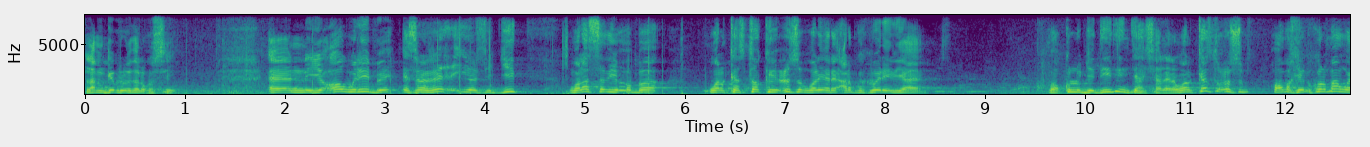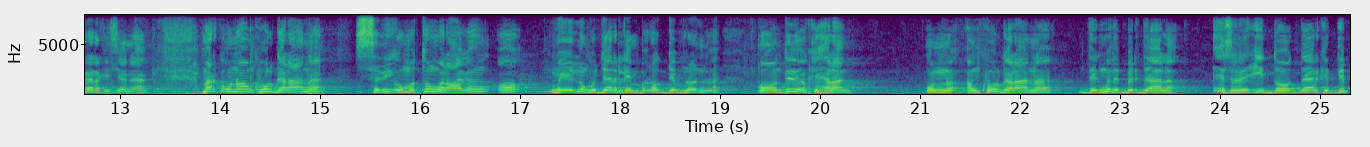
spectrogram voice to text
lama gebrooda lagu sii iyo oo weliba isla riix iyo sijiid wala sidioba wal kasto kii cusub wali eray carabka ku wareeriyaayaan waa kullu jadiid intaha shalay. Wal kasta cusub oo bakhiil kulmaan wareerkiisana marka uu noon kuur galaana sidii ummatun walaagan oo meelun ku jarlin baro gebrona qoondidoo ka helaan un an kuur galaana degmada berdaala isriicii dooddheerka dib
